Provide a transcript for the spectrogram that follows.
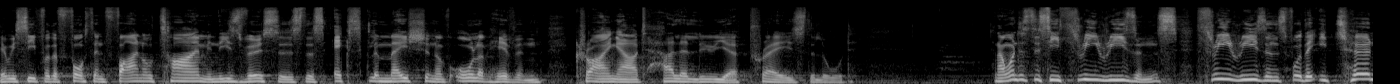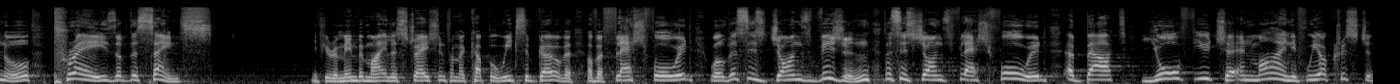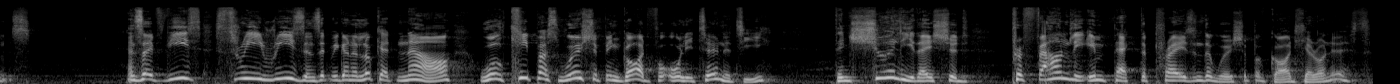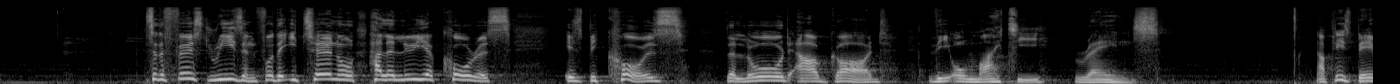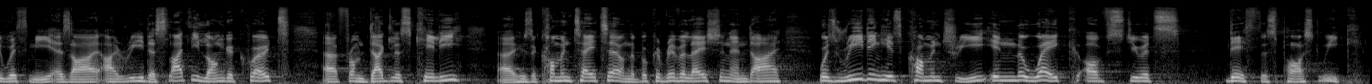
Here we see for the fourth and final time in these verses this exclamation of all of heaven crying out, Hallelujah, praise the Lord. And I want us to see three reasons, three reasons for the eternal praise of the saints. If you remember my illustration from a couple of weeks ago of a, of a flash forward, well, this is John's vision. This is John's flash forward about your future and mine if we are Christians. And so, if these three reasons that we're going to look at now will keep us worshiping God for all eternity, then surely they should profoundly impact the praise and the worship of God here on earth. So, the first reason for the eternal hallelujah chorus is because the Lord our God, the Almighty, reigns. Now, please bear with me as I, I read a slightly longer quote uh, from Douglas Kelly, uh, who's a commentator on the book of Revelation, and I was reading his commentary in the wake of Stuart's death this past week.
